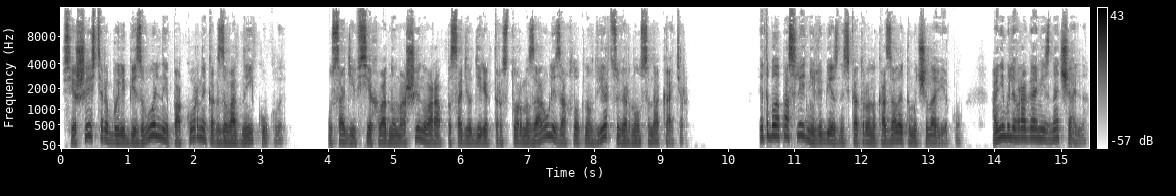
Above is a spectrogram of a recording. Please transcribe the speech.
Все шестеро были безвольны и покорны, как заводные куклы. Усадив всех в одну машину, араб посадил директора Сторма за руль и, захлопнув дверцу, вернулся на катер. Это была последняя любезность, которую он оказал этому человеку. Они были врагами изначально.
